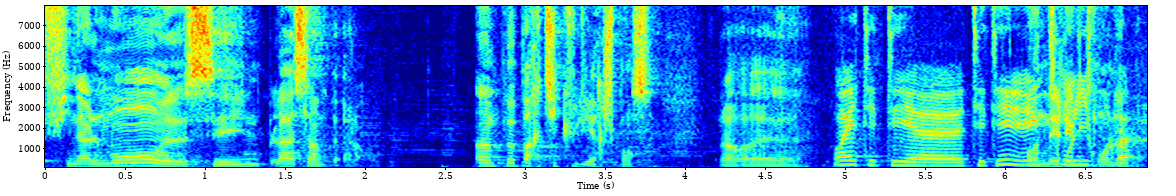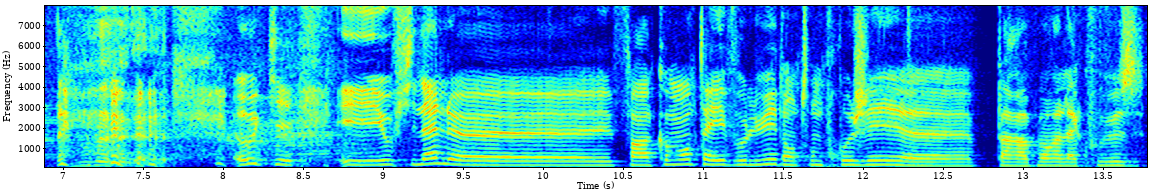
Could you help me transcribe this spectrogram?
finalement, c'est une place un peu, alors, un peu particulière, je pense. Euh, Ouais, t'étais, euh, électron libre, quoi. ok. Et au final, euh, enfin, comment t'as évolué dans ton projet euh, par rapport à la couveuse?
